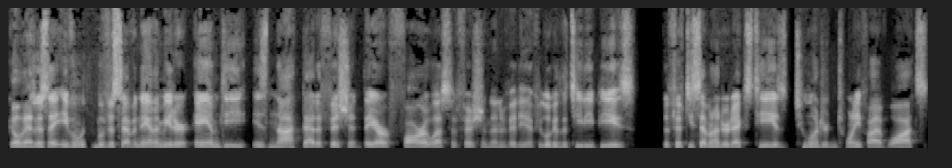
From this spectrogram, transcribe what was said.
Go ahead. I was going to say, even with the move to seven nanometer, AMD is not that efficient. They are far less efficient than NVIDIA. If you look at the TDPs, the 5700 XT is 225 watts.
